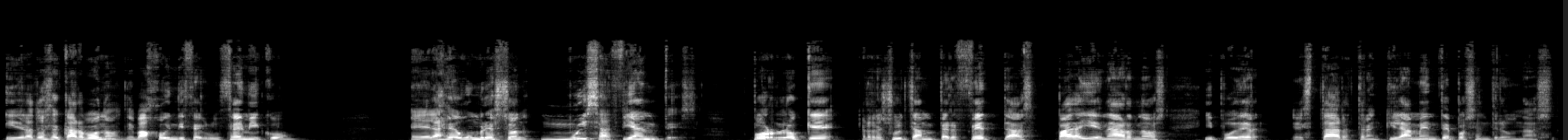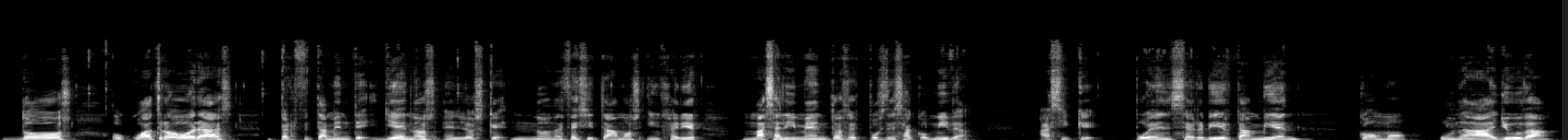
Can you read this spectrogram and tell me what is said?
hidratos de carbono de bajo índice glucémico, eh, las legumbres son muy saciantes, por lo que resultan perfectas para llenarnos y poder estar tranquilamente pues entre unas 2 o 4 horas perfectamente llenos en los que no necesitamos ingerir más alimentos después de esa comida. Así que pueden servir también como una ayuda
